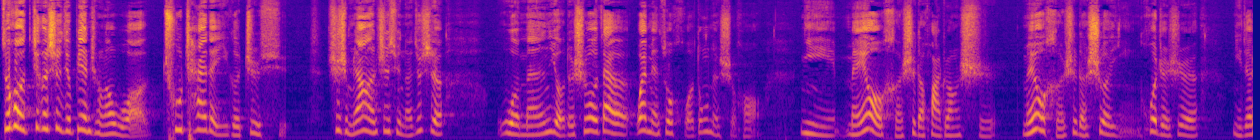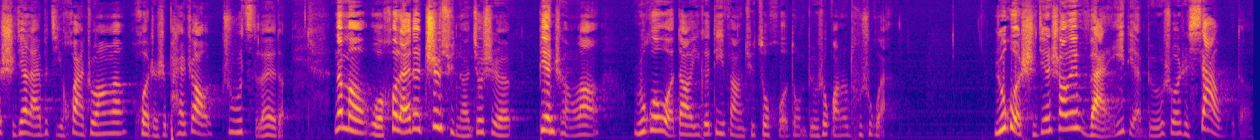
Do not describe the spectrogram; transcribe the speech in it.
最后这个事就变成了我出差的一个秩序，是什么样的秩序呢？就是我们有的时候在外面做活动的时候，你没有合适的化妆师，没有合适的摄影，或者是。你的时间来不及化妆啊，或者是拍照，诸如此类的。那么我后来的秩序呢，就是变成了：如果我到一个地方去做活动，比如说广州图书馆，如果时间稍微晚一点，比如说是下午的，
